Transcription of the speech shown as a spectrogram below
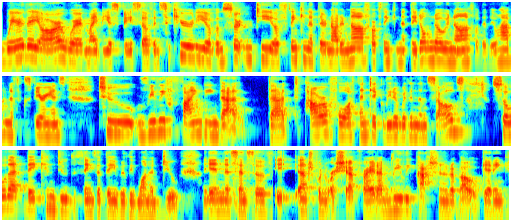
where they are, where it might be a space of insecurity, of uncertainty, of thinking that they're not enough, or thinking that they don't know enough, or that they don't have enough experience, to really finding that that powerful, authentic leader within themselves so that they can do the things that they really want to do in the sense of entrepreneurship, right? I'm really passionate about getting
